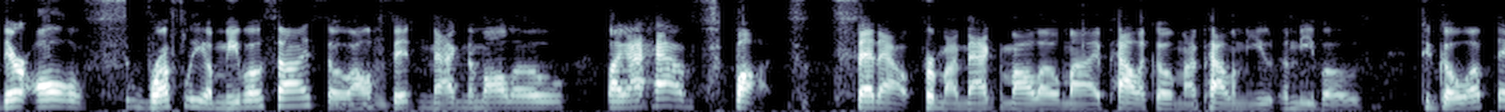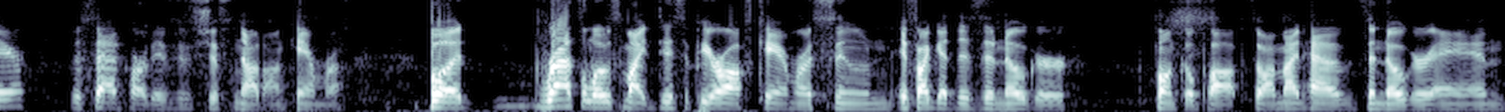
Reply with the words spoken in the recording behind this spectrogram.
they're all s- roughly amiibo size, so I'll mm-hmm. fit Magnamalo. Like, I have spots set out for my Magnamalo, my Palico, my Palamute amiibos to go up there. The sad part is it's just not on camera. But Rathalos might disappear off camera soon if I get the Zinogre Funko Pop. So I might have Zinogre and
